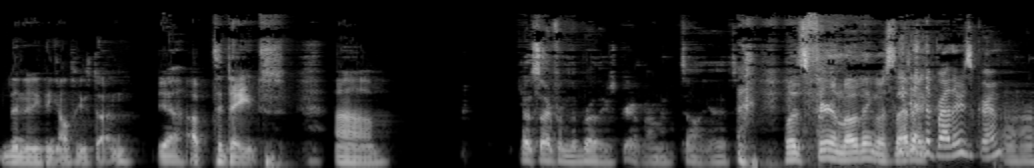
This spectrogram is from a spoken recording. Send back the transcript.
than anything else he's done Yeah. up to date. Um, Aside from the Brothers Grimm, I'm telling you, it's Was Fear and Loathing was that He did a, the Brothers Grimm. uh-huh.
